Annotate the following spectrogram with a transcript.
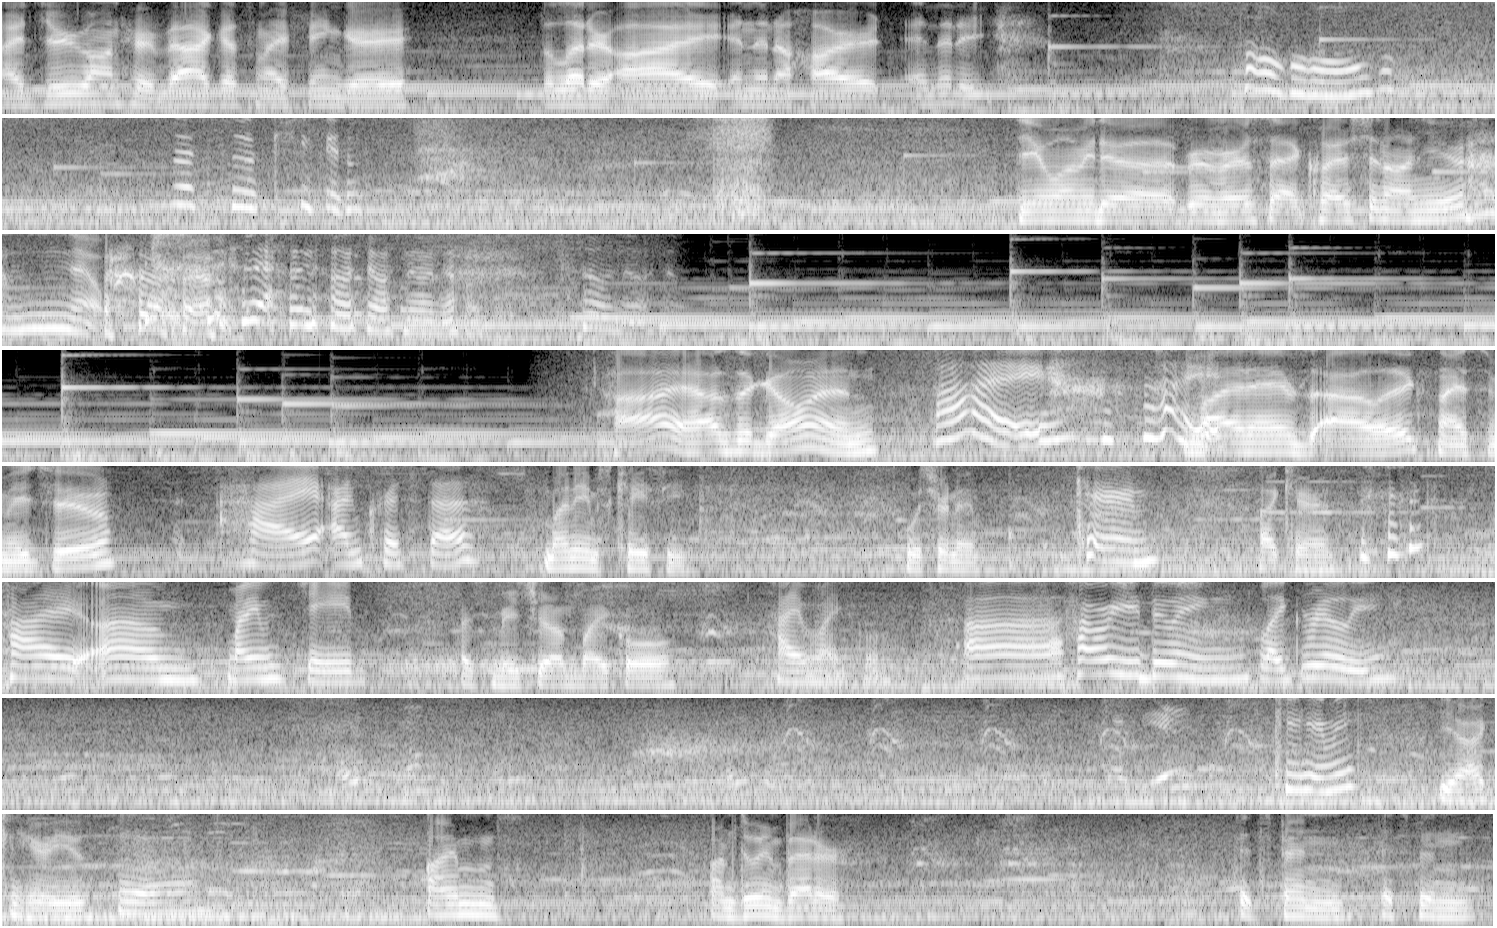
I drew on her back as my finger the letter I and then a heart and then it Oh, that's so cute. Do you want me to reverse that question on you? No. no, no, no, no, no. No, no, Hi, how's it going? Hi. Hi. My name's Alex. Nice to meet you. Hi, I'm Krista. My name's Casey. What's your name? Karen. Hi, Karen. Hi, um, my name is Jade. Nice to meet you. I'm Michael. Hi, Michael. Uh, how are you doing? Like, really? Can you hear me? Yeah, I can hear you. Yeah. I'm I'm doing better. It's been it's been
